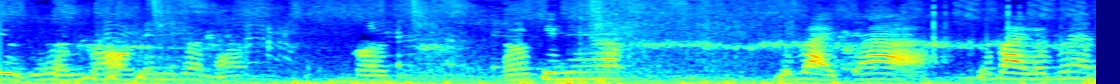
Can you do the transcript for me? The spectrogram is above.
อยู่ที่คนพอแค่นี้ก่อนนะครับ ก็สำหรับคลิปนี้ครับบ๊ายบายจ้าบ๊ายบายเพื่อน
